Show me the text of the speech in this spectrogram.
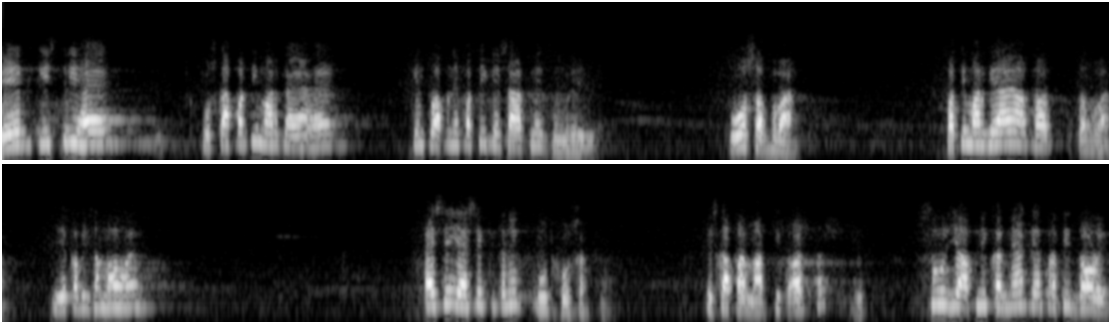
एक स्त्री है, उसका पति मर गया है, किंतु अपने पति के साथ में घूम रही है। वो सभवा है। पति मर गया है अथवा सभवा ये कभी संभव है? ऐसे ऐसे कितने कूट हो सकते हैं। इसका परमात्मिक अर्थ सूर्य अपनी कन्या के प्रति दौड़े।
